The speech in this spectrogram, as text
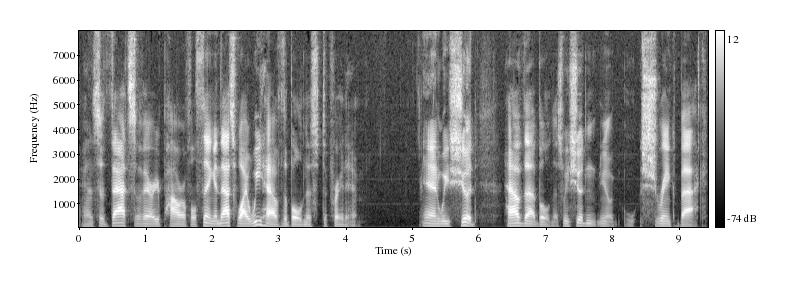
And so that's a very powerful thing. And that's why we have the boldness to pray to him. And we should have that boldness. We shouldn't, you know, shrink back.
